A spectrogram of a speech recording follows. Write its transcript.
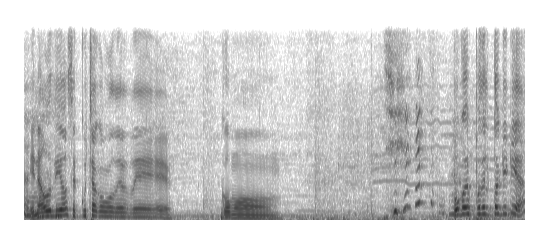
En audio se escucha como desde. como. poco después del toque queda.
